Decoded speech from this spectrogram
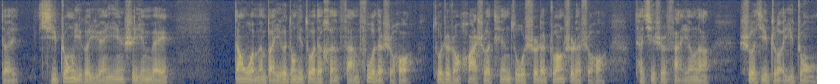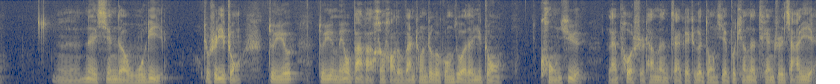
的其中一个原因，是因为当我们把一个东西做得很繁复的时候，做这种画蛇添足式的装饰的时候，它其实反映了设计者一种嗯内心的无力，就是一种对于对于没有办法很好的完成这个工作的一种恐惧，来迫使他们在给这个东西不停的添枝加叶。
